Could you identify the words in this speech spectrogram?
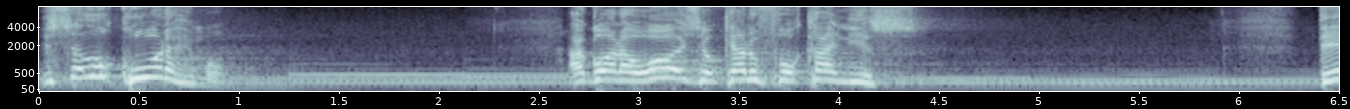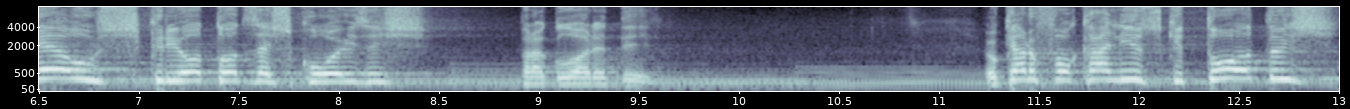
Isso é loucura, irmão. Agora, hoje eu quero focar nisso. Deus criou todas as coisas para a glória dele. Eu quero focar nisso, que todas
